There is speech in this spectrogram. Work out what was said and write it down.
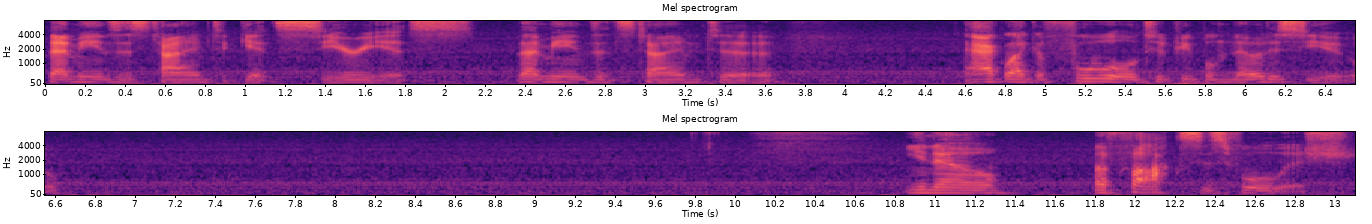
That means it's time to get serious. That means it's time to act like a fool till people notice you. You know, a fox is foolish.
